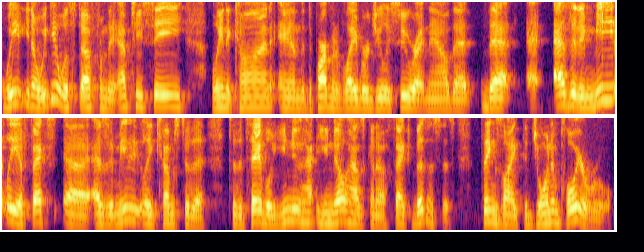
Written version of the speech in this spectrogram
we you know we deal with stuff from the FTC, Lina Khan, and the Department of Labor, Julie Su, right now that that as it immediately affects uh, as it immediately comes to the to the table, you knew how, you know how it's going to affect businesses. Things like the joint employer rule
